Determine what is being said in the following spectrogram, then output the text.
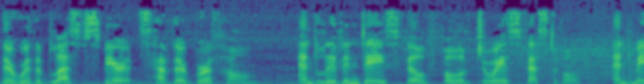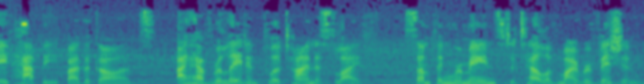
there where the blessed spirits have their birth home, and live in days filled full of joyous festival, and made happy by the gods. I have related Plotinus' life, something remains to tell of my revision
